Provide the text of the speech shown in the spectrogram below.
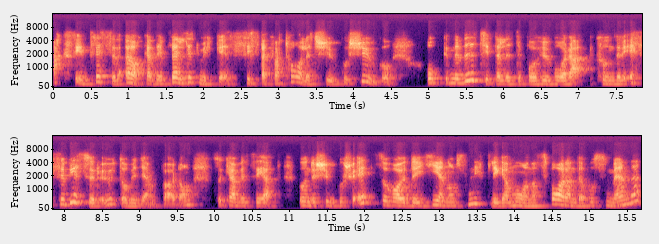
aktieintressen ökade väldigt mycket sista kvartalet 2020 och när vi tittar lite på hur våra kunder i SEB ser ut, om vi jämför dem, så kan vi se att under 2021 så var det genomsnittliga månadssparande hos männen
